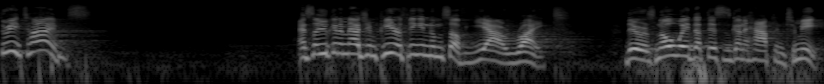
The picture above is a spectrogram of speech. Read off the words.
Three times. And so you can imagine Peter thinking to himself, yeah, right. There is no way that this is going to happen to me.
